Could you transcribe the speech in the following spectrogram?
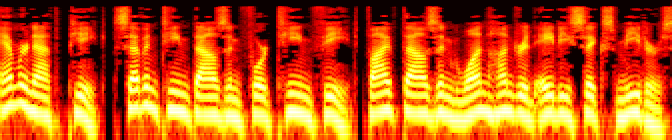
Amarnath Peak, 17,014 feet 5,186 meters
